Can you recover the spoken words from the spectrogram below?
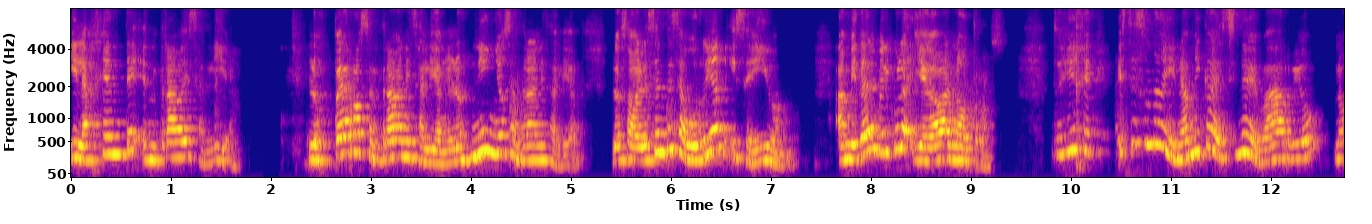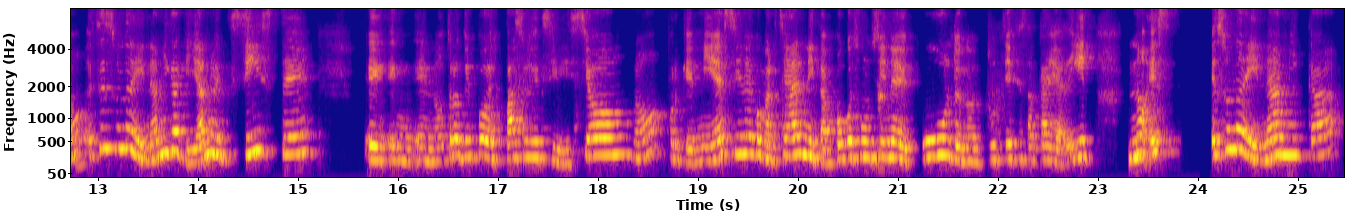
y la gente entraba y salía. Los perros entraban y salían, los niños entraban y salían, los adolescentes se aburrían y se iban. A mitad de la película llegaban otros. Entonces dije, esta es una dinámica de cine de barrio, ¿no? Esta es una dinámica que ya no existe en, en, otro tipo de espacios de exhibición, ¿no? Porque ni es cine comercial, ni tampoco es un cine de culto, en donde tú tienes que estar calladito. No, es, es una dinámica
